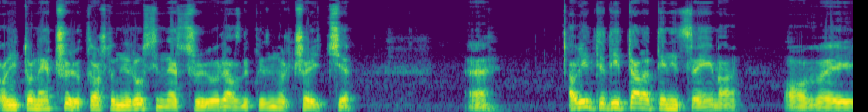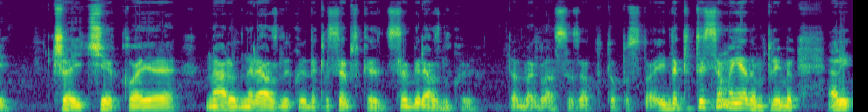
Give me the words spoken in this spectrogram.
oni to ne čuju, kao što ni Rusi ne čuju razliku između č i ć. E. A vidite, i ta latinica ima ovaj, č i ć koje narod ne razlikuje, dakle srpske, Srbi razlikuju. Ta dva glasa, zato to postoji. Dakle, to je samo jedan primjer, ali,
